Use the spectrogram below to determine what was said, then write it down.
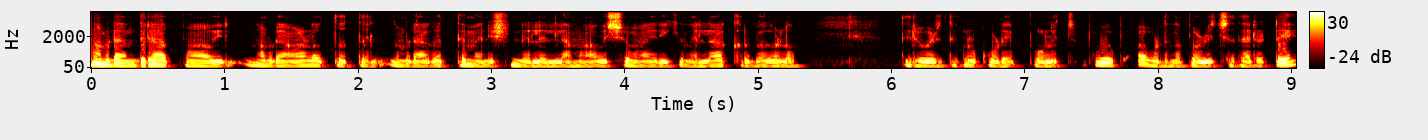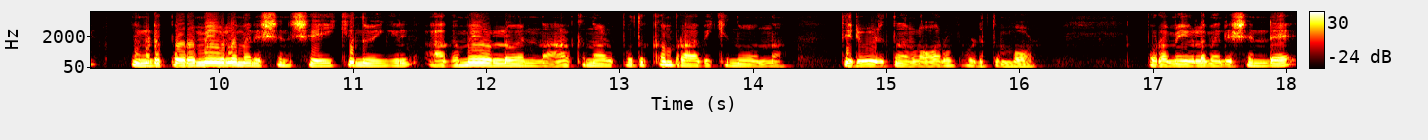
നമ്മുടെ അന്തരാത്മാവിൽ നമ്മുടെ ആളത്വത്തിൽ നമ്മുടെ അകത്തെ മനുഷ്യനിലെല്ലാം ആവശ്യമായിരിക്കുന്ന എല്ലാ കൃപകളും തിരുവഴുത്തുകൾ കൂടെ പൊളിച്ച് അവിടുന്ന് പൊഴിച്ചു തരട്ടെ. നിങ്ങളുടെ പുറമേയുള്ള മനുഷ്യൻ ക്ഷയിക്കുന്നുവെങ്കിൽ അകമേയുള്ളവൻ നാൾക്കുനാൾ പുതുക്കം പ്രാപിക്കുന്നുവെന്ന് തിരുവഴുത്ത് നമ്മൾ ഓർമ്മപ്പെടുത്തുമ്പോൾ പുറമേയുള്ള മനുഷ്യന്റെ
